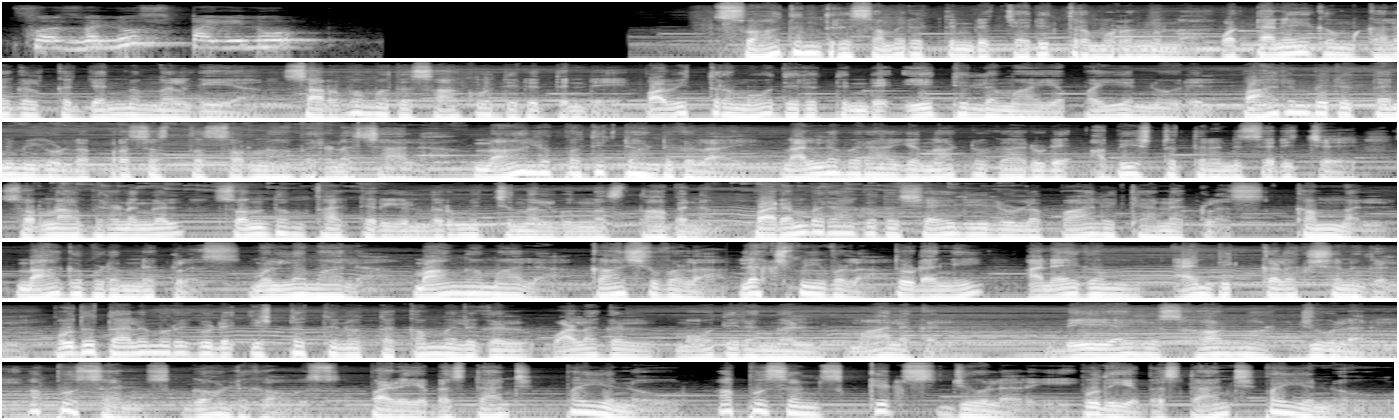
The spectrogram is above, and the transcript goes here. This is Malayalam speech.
First news Payyanur. സ്വാതന്ത്ര്യ സമരത്തിന്റെ ചരിത്രമുറങ്ങുന്ന ഒട്ടനേകം കലകൾക്ക് ജന്മം നൽകിയ സർവമത സാഹോദര്യത്തിന്റെ പവിത്രമോതിരത്തിന്റെ ഈറ്റില്ലമായ പയ്യന്നൂരിൽ പാരമ്പര്യ തനിമയുള്ള പ്രശസ്ത സ്വർണാഭരണശാല നാലു പതിറ്റാണ്ടുകളായി നല്ലവരായ നാട്ടുകാരുടെ അഭീഷ്ടത്തിനനുസരിച്ച് സ്വർണാഭരണങ്ങൾ സ്വന്തം ഫാക്ടറിയിൽ നിർമ്മിച്ചു നൽകുന്ന സ്ഥാപനം. പരമ്പരാഗത ശൈലിയിലുള്ള പാലക്ക നെക്ലസ് കമ്മൽ നാഗപടം നെക്ലസ് മുല്ലമാല മാങ്ങമാല കാശുവള ലക്ഷ്മിവള തുടങ്ങി അനേകം ആന്റിക് കളക്ഷനുകൾ. പുതുതലമുറയുടെ ഇഷ്ടത്തിനൊത്ത കമ്മലുകൾ വളകൾ മോതിരങ്ങൾ മാലകൾ. B I S hallmark jewellery Appusons gold house പഴയ bus stand Payyanur. Appusons kids jewellery പുതിയ ബസ് സ്റ്റാൻഡ് പയ്യന്നൂർ.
